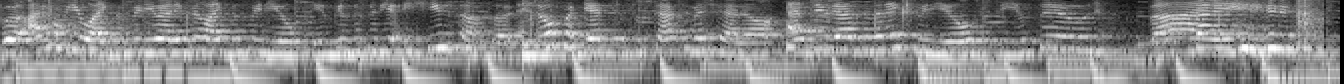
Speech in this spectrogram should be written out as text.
But I hope you like this video. And if you like this video, please give this video a huge thumbs up. And don't forget to subscribe to my channel. I'll see you guys in the next video. See you soon. Bye. Bye.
